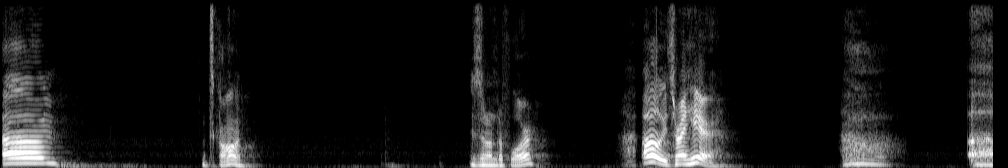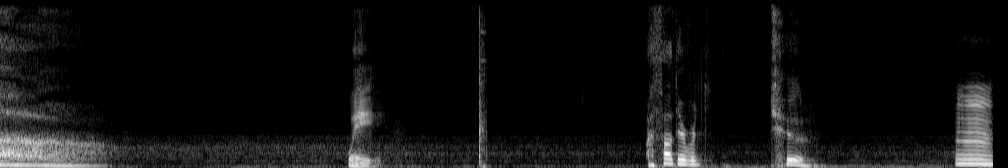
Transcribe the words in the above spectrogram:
Um, it's gone. Is it on the floor? Oh, it's right here. Wait. I thought there were two. Hmm.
